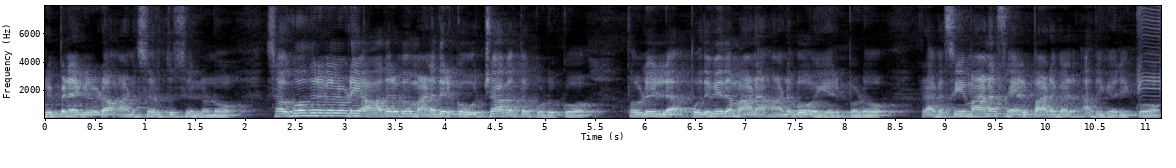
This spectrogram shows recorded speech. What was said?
உறுப்பினர்களிடம் அனுசரித்து செல்லணும். சகோதரர்களுடைய ஆதரவு மனதிற்கு உற்சாகத்தை கொடுக்கும். தொழிலில் புதுவிதமான அனுபவம் ஏற்படும். ரகசியமான செயல்பாடுகள் அதிகரிக்கும்.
